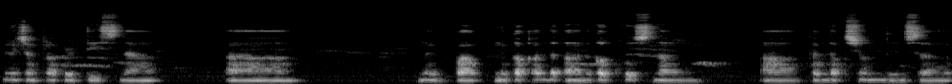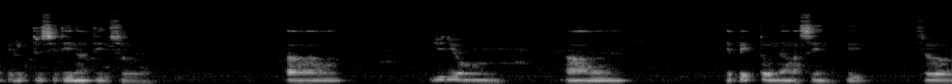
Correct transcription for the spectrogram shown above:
meron siyang properties na ah nagpa, nagkakanda, uh, nagkakos ng ah conduction dun sa electricity natin. So, ah yun yung ah epekto ng asin. Okay? So,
